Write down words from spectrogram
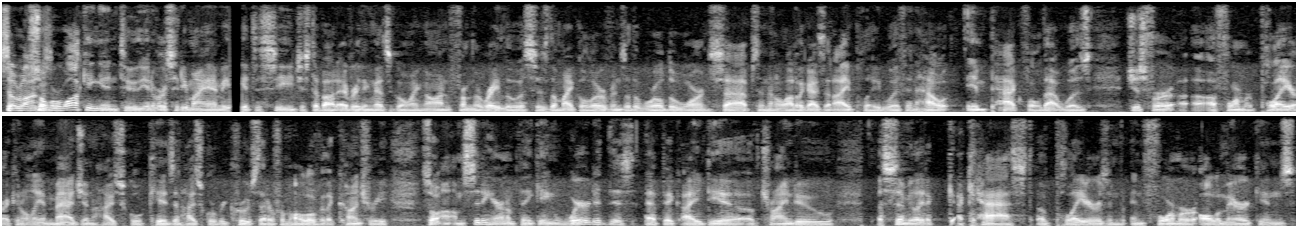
So, Ron, So we're walking into the University of Miami, get to see just about everything that's going on from the Ray Lewises, the Michael Irvins of the world, the Warren Sapps, and then a lot of the guys that I played with, and how impactful that was just for a, a former player. I can only imagine high school kids and high school recruits that are from all over the country. So I'm sitting here and I'm thinking, where did this epic idea of trying to assimilate a, a cast of players and, and former All Americans,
